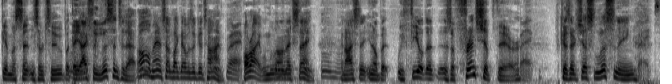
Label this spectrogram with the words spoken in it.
give them a sentence or two. But they actually listen to that. Oh man, it sounds like that was a good time. Right. All right, we'll move on to the next thing. And I said, you know, but we feel that there's a friendship there Right. because they're just listening. Right.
